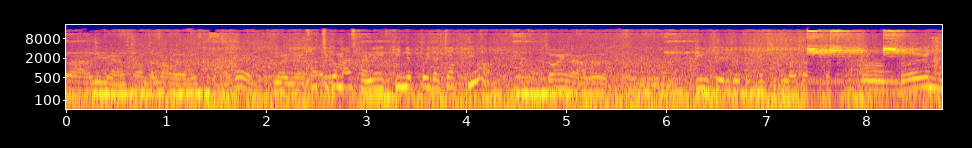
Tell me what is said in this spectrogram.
मलाई अलिक सन्त नभएर जस्तो भयो क्या कहिले खसीको मासु खाने किन्ने पैसा चक्कियो छैन अब तिन केजीको खसीको माछा गयो नि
